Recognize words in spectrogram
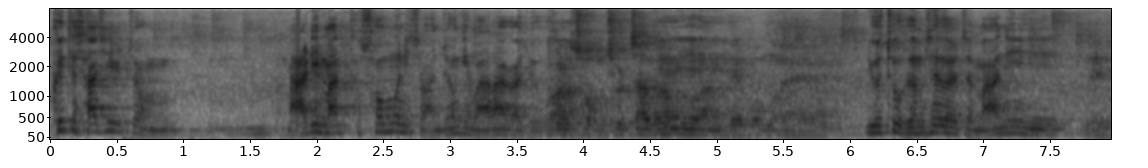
그때 사실 좀 말이 많다 소문이 좀 안 좋은 게 많아가지고 그렇죠. 출자금 예, 예. 안 되고 뭐. 유튜브 검색을 좀 많이 네네.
